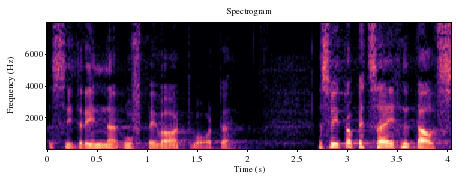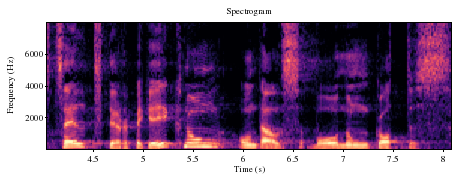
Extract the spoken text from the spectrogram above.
sind drinnen aufbewahrt worden. Es wird auch bezeichnet als Zelt der Begegnung und als Wohnung Gottes.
